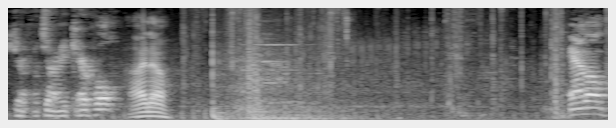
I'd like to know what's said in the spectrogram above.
Careful, Johnny. Careful. I know. Ammo.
